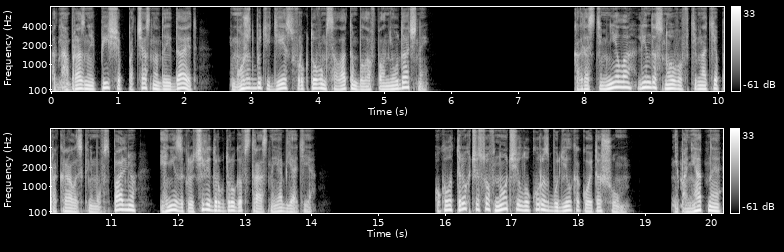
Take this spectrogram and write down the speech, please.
Однообразная пища подчас надоедает, и, может быть, идея с фруктовым салатом была вполне удачной». Когда стемнело, Линда снова в темноте прокралась к нему в спальню, и они заключили друг друга в страстные объятия. Около трех часов ночи Луку разбудил какой-то шум. Непонятные,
